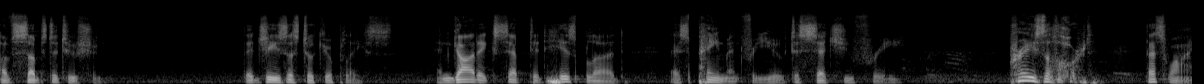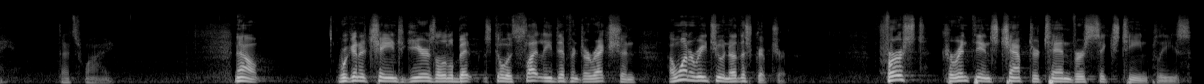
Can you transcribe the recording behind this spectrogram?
of substitution that Jesus took your place. And God accepted his blood as payment for you to set you free. Praise the Lord. That's why. That's why. Now, we're going to change gears a little bit, let's go a slightly different direction. I want to read you another scripture. 1 Corinthians chapter 10 verse 16, please.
